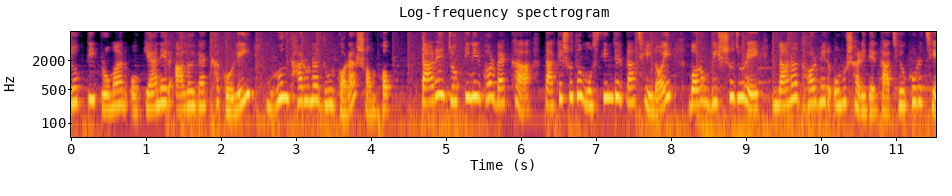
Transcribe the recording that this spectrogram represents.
যুক্তি, প্রমাণ ও জ্ঞানের আলোয় ব্যাখ্যা করলেই ভুল ধারণা দূর করা সম্ভব। তার এই যুক্তি নির্ভর ব্যাখ্যা তাকে শুধু মুসলিমদের কাছেই নয়, বরং বিশ্বজুড়ে নানা ধর্মের অনুসারীদের কাছেও করেছে,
